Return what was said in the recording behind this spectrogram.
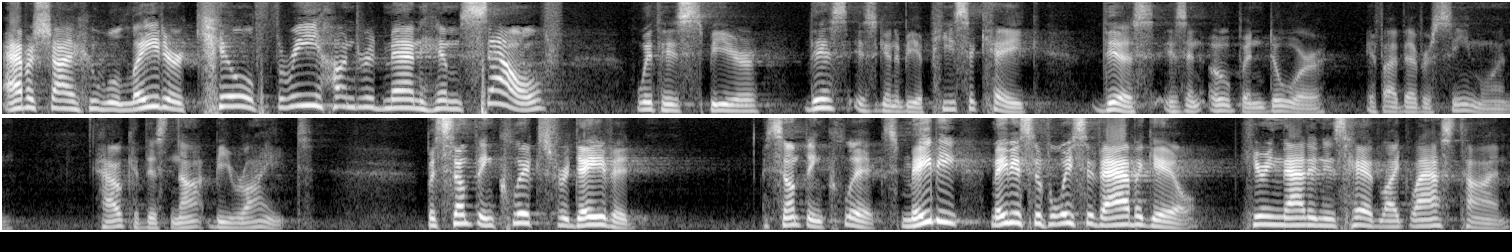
Abishai, who will later kill 300 men himself with his spear. This is going to be a piece of cake. This is an open door if I've ever seen one. How could this not be right? But something clicks for David. Something clicks. Maybe, maybe it's the voice of Abigail, hearing that in his head like last time.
